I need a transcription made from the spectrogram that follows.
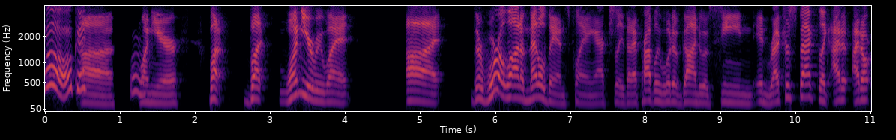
Oh, okay. Uh, right. one year, but but one year we went. Uh, there were a lot of metal bands playing actually that I probably would have gone to have seen in retrospect. Like I don't, I don't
